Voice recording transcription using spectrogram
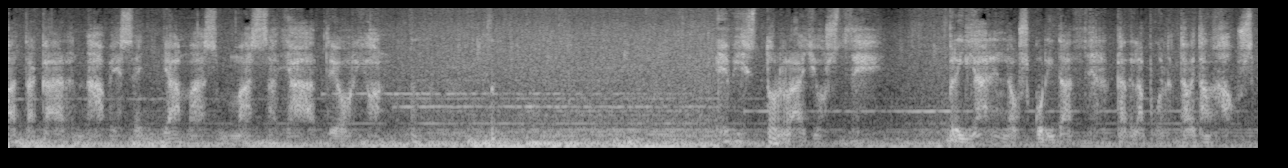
atacar naves en llamas más allá de Orión. He visto rayos de brillar en la oscuridad cerca de la puerta de Tannhausen.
